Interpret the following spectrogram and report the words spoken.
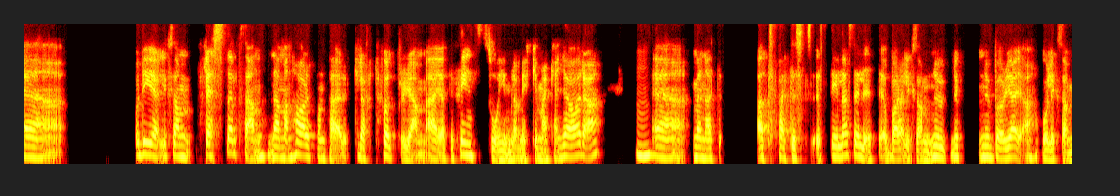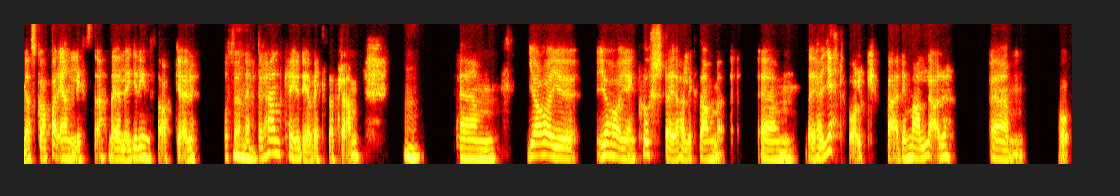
uh, och det är liksom frestelsen när man har ett sånt här kraftfullt program är ju att det finns så himla mycket man kan göra. Mm. Uh, men att, att faktiskt stilla sig lite och bara liksom, nu, nu, nu börjar jag och liksom, jag skapar en lista där jag lägger in saker och sen mm. efterhand kan ju det växa fram. Mm. Um, jag, har ju, jag har ju en kurs där jag har, liksom, um, där jag har gett folk färdiga mallar. Um, och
